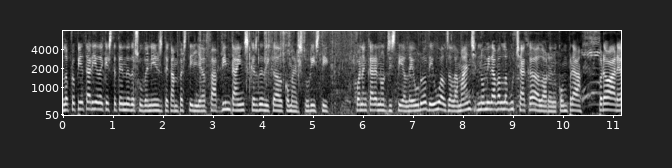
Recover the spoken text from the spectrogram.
La propietària d'aquesta tenda de souvenirs de Can Pastilla fa 20 anys que es dedica al comerç turístic. Quan encara no existia l'euro, diu, els alemanys no miraven la butxaca a l'hora de comprar. Però ara,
